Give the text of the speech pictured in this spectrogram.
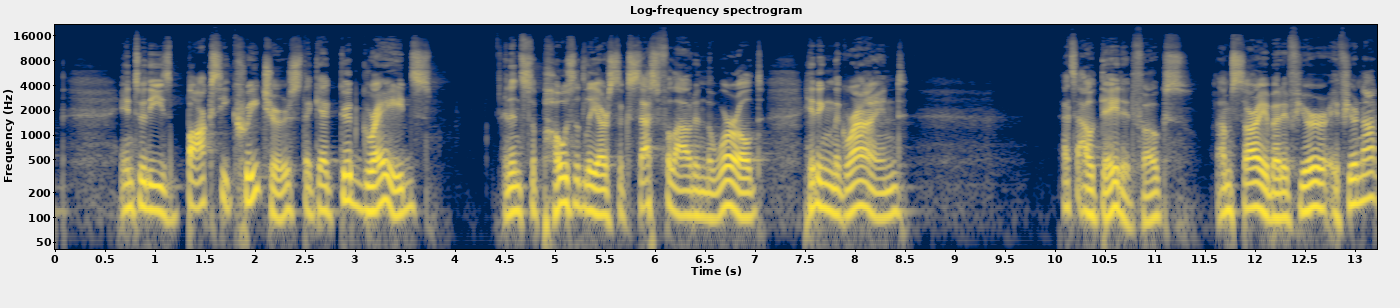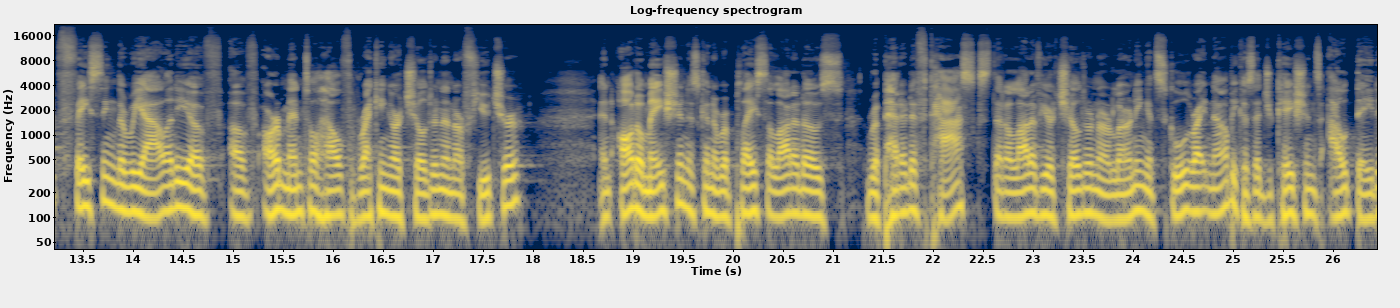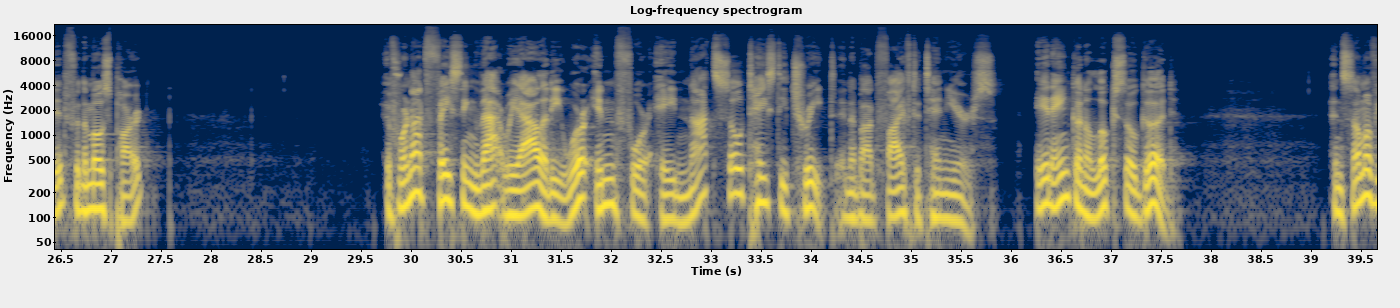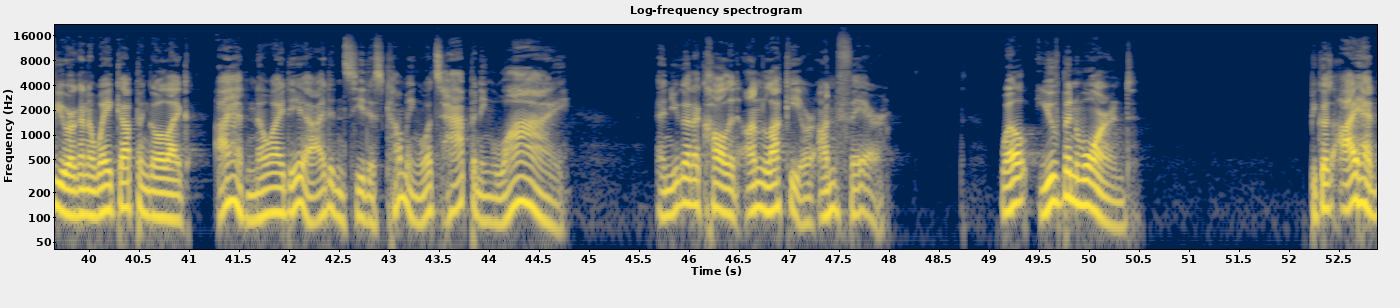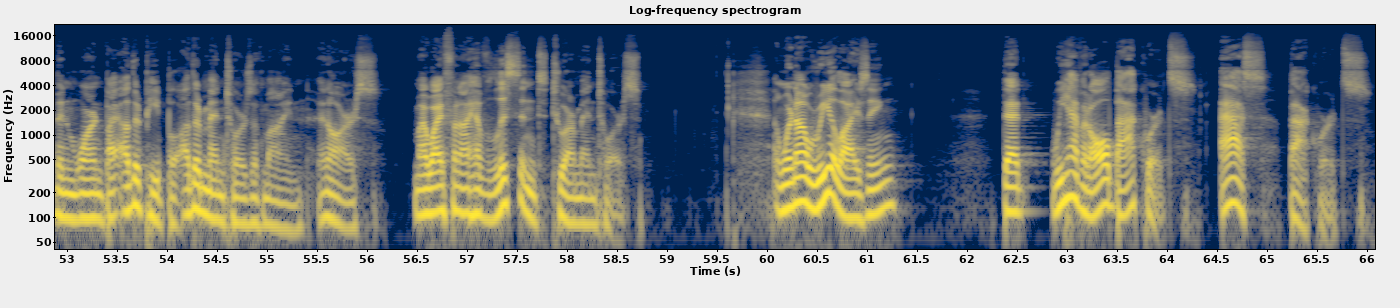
into these boxy creatures that get good grades and then supposedly are successful out in the world, hitting the grind, that's outdated, folks. I'm sorry, but if you're if you're not facing the reality of of our mental health wrecking our children and our future, and automation is going to replace a lot of those repetitive tasks that a lot of your children are learning at school right now because education's outdated for the most part. If we're not facing that reality, we're in for a not so tasty treat in about 5 to 10 years. It ain't to look so good. And some of you are to wake up and go like, I had no idea. I didn't see this coming. What's happening? Why? And you're to call it unlucky or unfair. Well, you've been warned because I had been warned by other people, other mentors of mine and ours. My wife and I have listened to our mentors. And we're now realizing that we have it all backwards, ass backwards.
